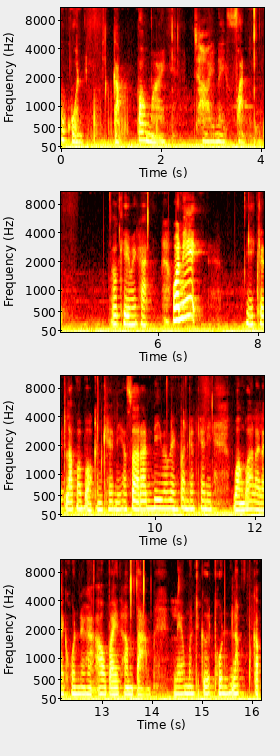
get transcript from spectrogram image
คู่ควรกับเป้าหมายชายในฝัน โอเคไหมคะ วันนี้มีเคล็ดลับมาบอกกันแค่นี้สาระดีมาแบ่งปันกันแค่นี้ หวังว่าหลายๆคนนะคะ เอาไปทำตาม แล้วมันจะเกิดผลลัพธ์กับ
